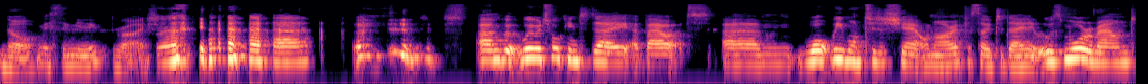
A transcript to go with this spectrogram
no. missing you. Right. um, but we were talking today about um, what we wanted to share on our episode today, and it was more around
